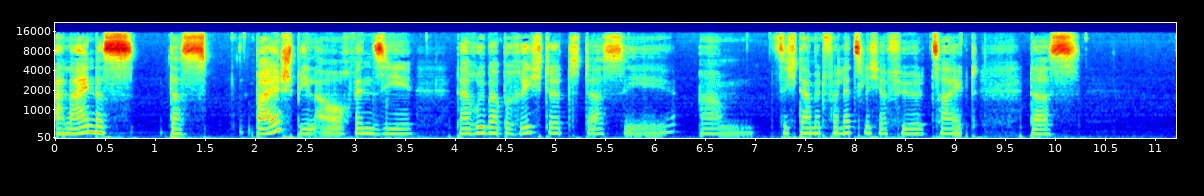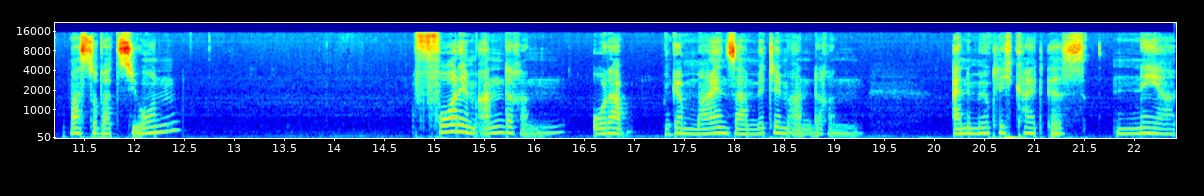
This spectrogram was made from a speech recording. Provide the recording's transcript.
allein das, das Beispiel auch, wenn sie darüber berichtet, dass sie ähm, sich damit verletzlicher fühlt, zeigt, dass Masturbation vor dem anderen oder gemeinsam mit dem anderen eine Möglichkeit ist, näher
